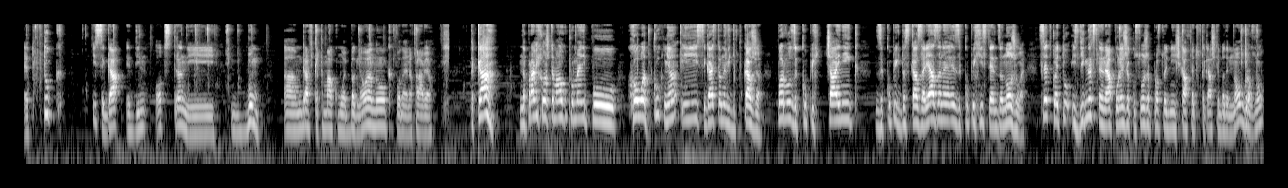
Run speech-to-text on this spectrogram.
ето тук и сега един отстрани. Бум! Графиката малко му е бъгнала, но какво да я направя. Така, направих още малко промени по холът кухня и сега искам да ви ги покажа. Първо закупих чайник, закупих дъска за рязане, закупих и стен за ножове. След което издигнах стена, понеже ако сложа просто един шкаф, ето така ще бъде много грозно.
